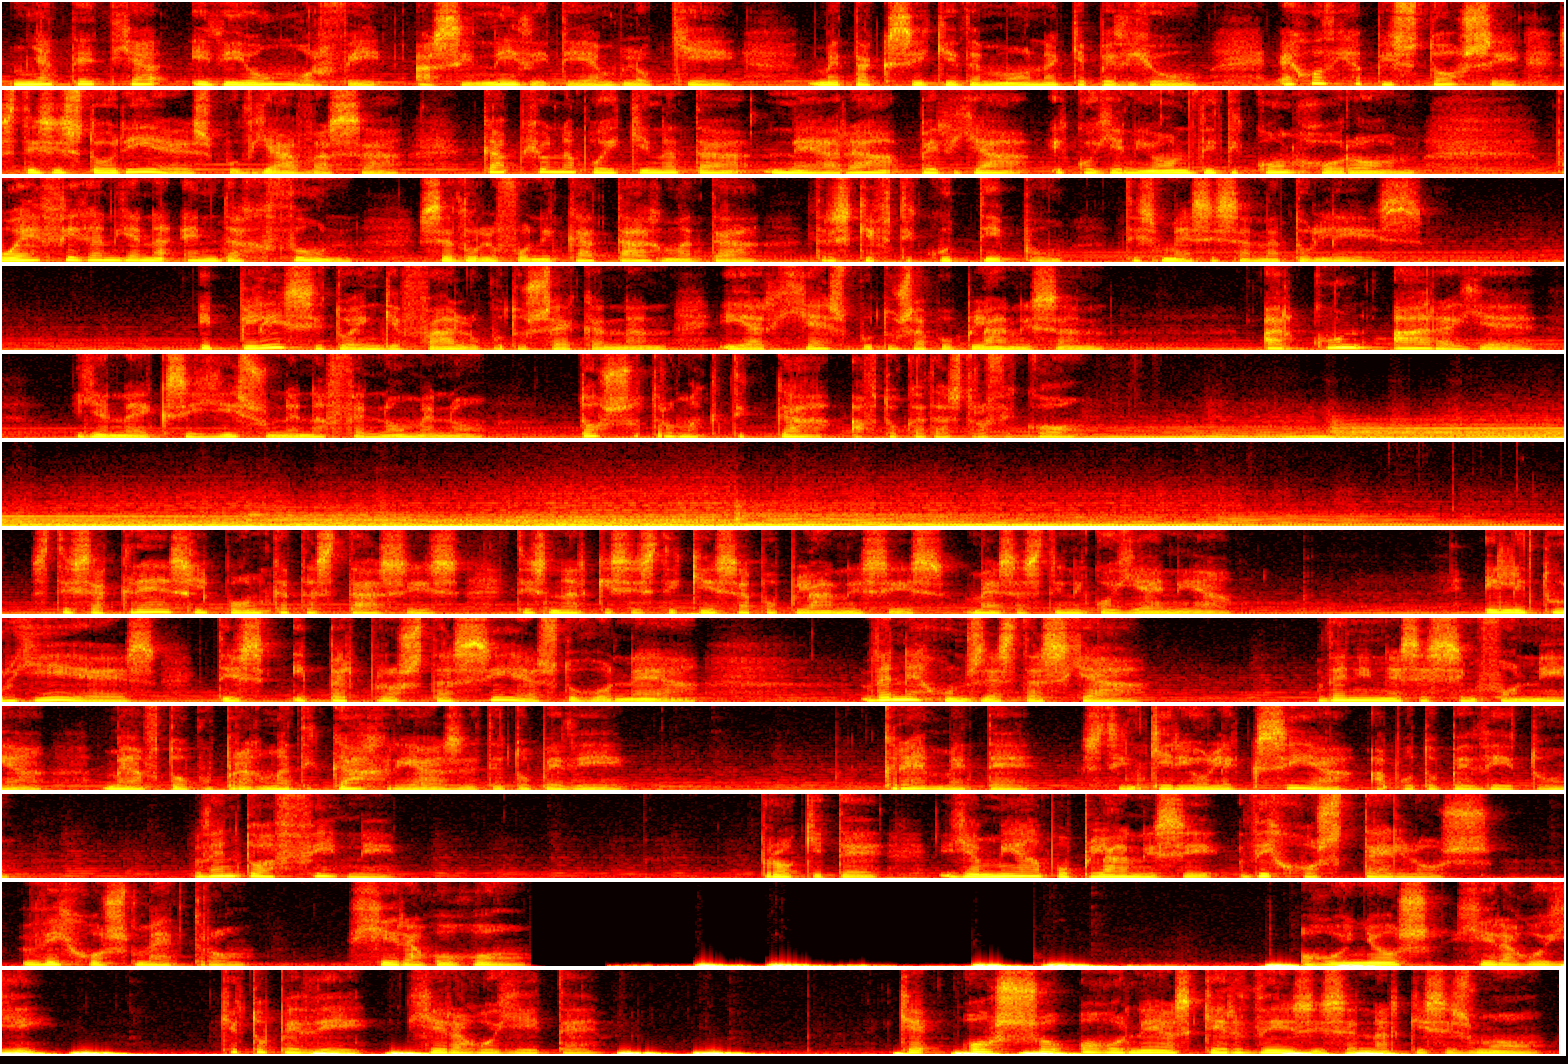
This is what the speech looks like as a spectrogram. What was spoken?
Μια τέτοια ιδιόμορφη, ασυνείδητη εμπλοκή μεταξύ κηδεμόνα και παιδιού έχω διαπιστώσει στις ιστορίες που διάβασα κάποιον από εκείνα τα νεαρά παιδιά οικογενειών δυτικών χωρών που έφυγαν για να ενταχθούν σε δολοφονικά τάγματα θρησκευτικού τύπου της Μέσης Ανατολής. Η πλήση του εγκεφάλου που τους έκαναν, οι αρχές που τους αποπλάνησαν, αρκούν άραγε για να εξηγήσουν ένα φαινόμενο τόσο τρομακτικά αυτοκαταστροφικό. Στις ακραίες λοιπόν καταστάσεις της ναρκισιστικής αποπλάνησης μέσα στην οικογένεια, οι λειτουργίες της υπερπροστασίας του γονέα δεν έχουν ζεστασιά, δεν είναι σε συμφωνία με αυτό που πραγματικά χρειάζεται το παιδί. Κρέμεται στην κυριολεξία από το παιδί του, δεν το αφήνει. Πρόκειται για μία αποπλάνηση δίχως τέλος, δίχως μέτρο, χειραγωγό. Ο γονιός χειραγωγεί και το παιδί χειραγωγείται. Και όσο ο γονέας κερδίζει σε ναρκισισμό,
